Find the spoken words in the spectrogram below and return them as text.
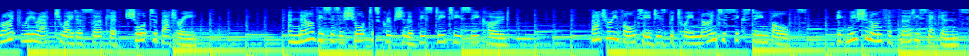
right rear actuator circuit, short to battery. And now this is a short description of this DTC code. Battery voltage is between 9 to 16 volts. Ignition on for 30 seconds.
